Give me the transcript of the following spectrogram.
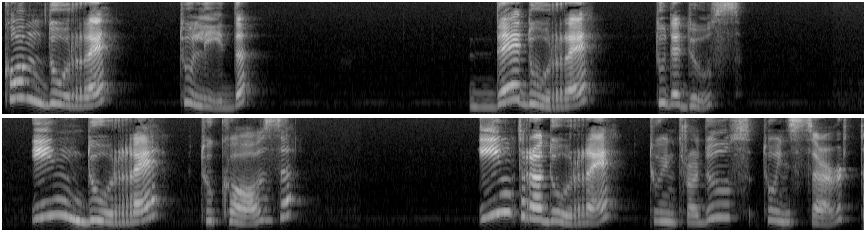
condurre, to lead, dedurre, to deduce, indurre, to cause, introdurre, to introduce, to insert,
